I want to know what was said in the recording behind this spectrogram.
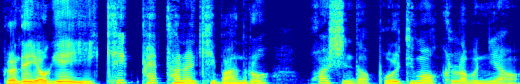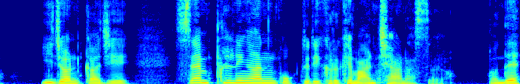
그런데 여기에 이 킥 패턴을 기반으로 훨씬 더 볼티모어 클럽은요. 이전까지 샘플링한 곡들이 그렇게 많지 않았어요. 그런데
